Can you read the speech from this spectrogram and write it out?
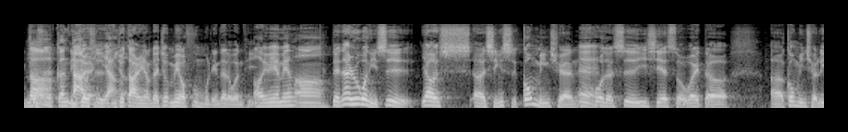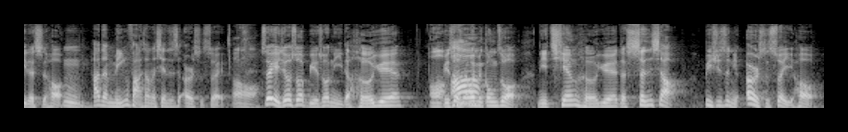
你就那是跟你就是大人一样了，你就大人一样，对，就没有父母连带的问题。哦，也没有哦，对，但如果你是要呃行使公民权，哎或者是一些所谓的呃公民权利的时候，嗯，它的民法上的限制是二十岁，哦所以也就是说，比如说你的合约，哦，比如说我在外面哦工作，你签合约的生效必须是你二十岁以后，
